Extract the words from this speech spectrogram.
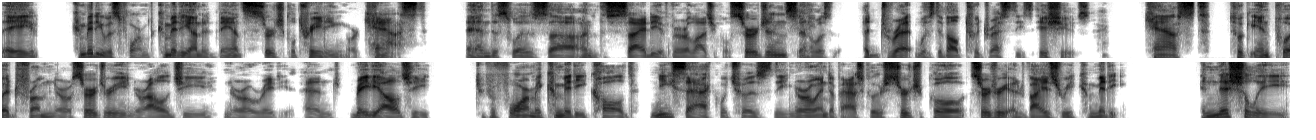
a committee was formed, the Committee on Advanced Surgical Training or CAST. And this was uh, under the Society of Neurological Surgeons and was address, was developed to address these issues. CAST took input from neurosurgery, neurology, neuroradi- and radiology to perform a committee called NESAC, which was the Neuroendovascular Surgical Surgery Advisory Committee. Initially,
